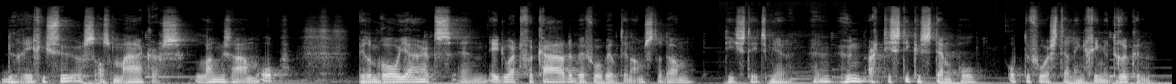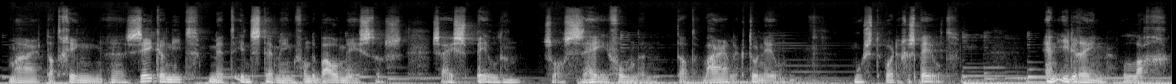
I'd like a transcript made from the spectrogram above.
de regisseurs als makers langzaam op. Willem Royaerts en Eduard Verkade bijvoorbeeld in Amsterdam, die steeds meer hun artistieke stempel op de voorstelling gingen drukken. Maar dat ging uh, zeker niet met instemming van de bouwmeesters. Zij speelden zoals zij vonden dat waarlijk toneel moest worden gespeeld. En iedereen lag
